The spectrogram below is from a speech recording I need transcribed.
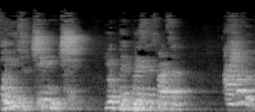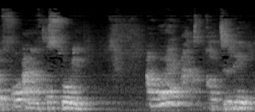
for you to change your present pattern. I have a before and after story. And what I asked God today,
